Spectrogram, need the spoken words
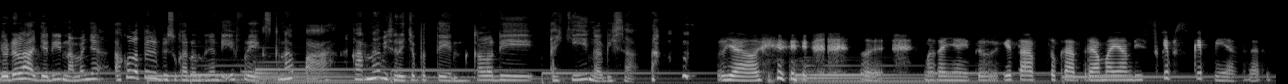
ya udahlah jadi namanya aku lebih lebih suka nontonnya di Iflix kenapa? Karena bisa dicepetin. Kalau di IKEA nggak bisa Ya, makanya itu kita suka drama yang di skip skip ya Karis.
